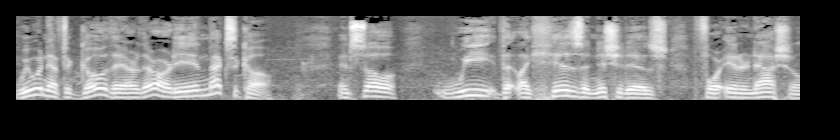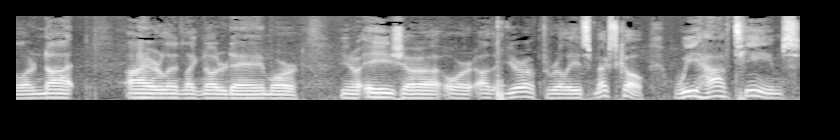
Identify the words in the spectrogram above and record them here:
we wouldn't have to go there. They're already in Mexico, and so we that like his initiatives for international are not Ireland like Notre Dame or you know Asia or other, Europe. Really, it's Mexico. We have teams,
